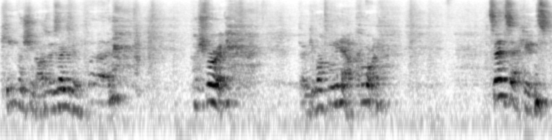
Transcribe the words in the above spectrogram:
Keep pushing, guys. Those legs are gonna burn. Push through it. Don't give up on me now. Come on. 10 seconds.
